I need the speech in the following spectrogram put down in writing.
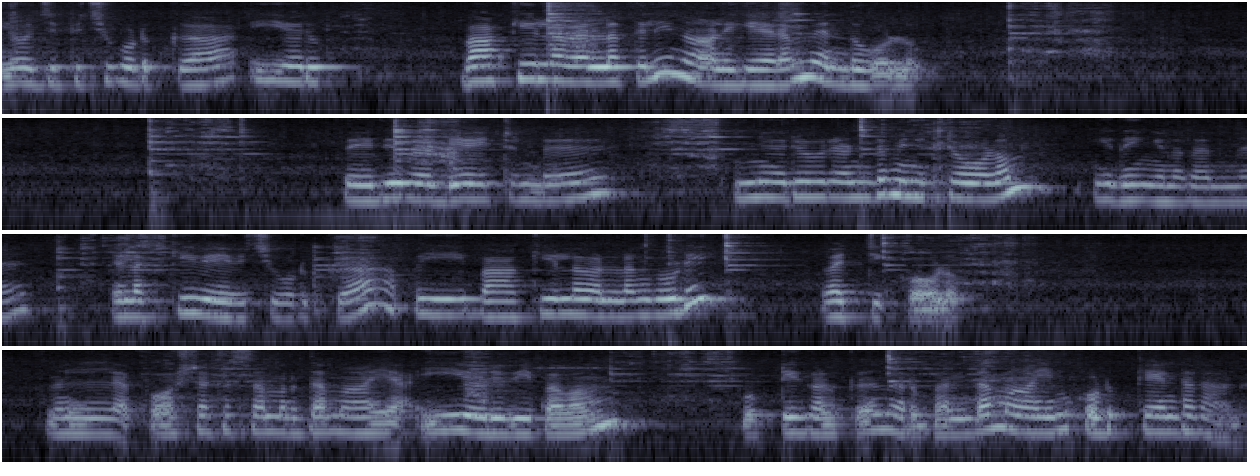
യോജിപ്പിച്ച് കൊടുക്കുക. ഈ ഒരു ബാക്കിയുള്ള വെള്ളത്തിൽ ഈ നാളികേരം വെന്തുകൊള്ളും. പെരി റെഡി ആയിട്ടുണ്ട്. ഇനി ഒരു രണ്ട് മിനിറ്റോളം ഇതിങ്ങനെ തന്നെ ഇളക്കി വേവിച്ച് കൊടുക്കുക. അപ്പോൾ ഈ ബാക്കിയുള്ള വെള്ളം കൂടി വറ്റിക്കോളും. നല്ല പോഷകസമൃദ്ധമായ ഈ ഒരു വിഭവം കുട്ടികൾക്ക് നിർബന്ധമായും കൊടുക്കേണ്ടതാണ്.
